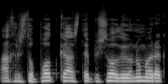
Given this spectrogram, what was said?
Άχρηστο podcast, επεισόδιο νούμερο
